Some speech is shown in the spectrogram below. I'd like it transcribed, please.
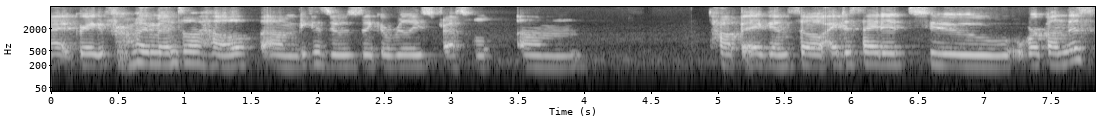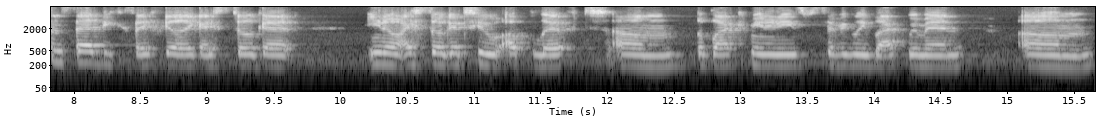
that great for my mental health um, because it was like a really stressful um, topic. And so I decided to work on this instead because I feel like I still get, you know, I still get to uplift um, the black community, specifically black women, um,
